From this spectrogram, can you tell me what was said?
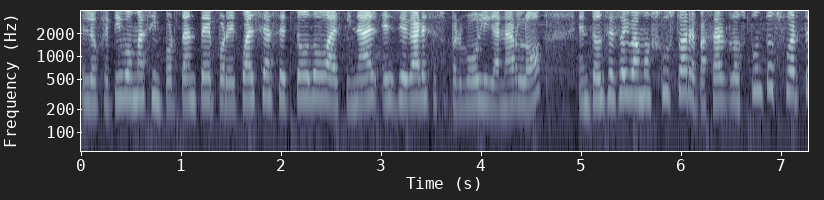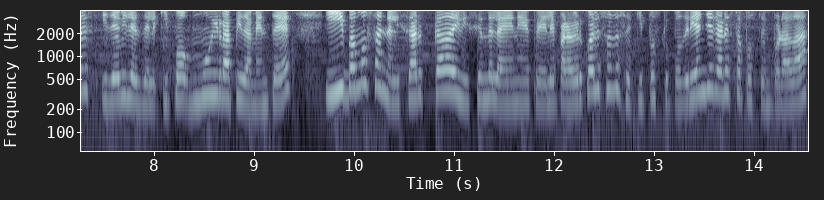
El objetivo más importante por el cual se hace todo al final es llegar a ese Super Bowl y ganarlo. Entonces hoy vamos justo a repasar los puntos fuertes y débiles del equipo muy rápidamente. Y vamos a analizar cada división de la NFL para ver cuáles son los equipos que podrían llegar esta postemporada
